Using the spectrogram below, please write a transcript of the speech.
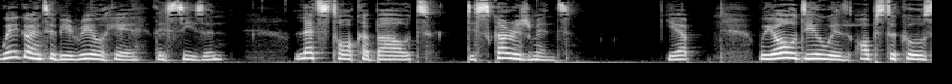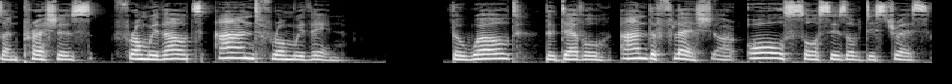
we're going to be real here this season. Let's talk about discouragement. Yep, we all deal with obstacles and pressures from without and from within. The world, the devil, and the flesh are all sources of distress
